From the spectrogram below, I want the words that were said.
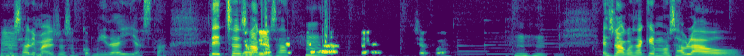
Los animales no son comida y ya está. De hecho, es No, una mira, cosa. mm, Ya fue. Es una cosa que hemos hablado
